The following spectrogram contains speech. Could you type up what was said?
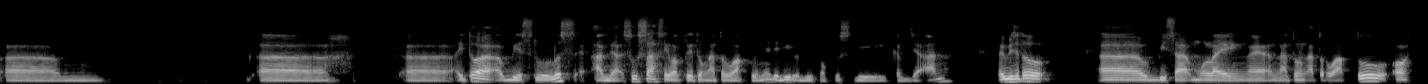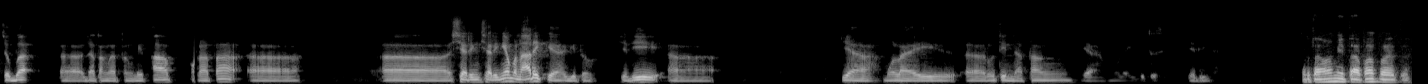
um, uh, uh, itu habis lulus agak susah sih waktu itu ngatur waktunya jadi lebih fokus di kerjaan. Tapi habis itu uh, bisa mulai ngatur-ngatur waktu. Oh coba uh, datang-datang meet up. Ternyata uh, uh, sharing-sharingnya menarik ya gitu. Jadi uh, ya mulai uh, rutin datang ya mulai gitu sih jadinya. Pertama meet up apa tuh?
